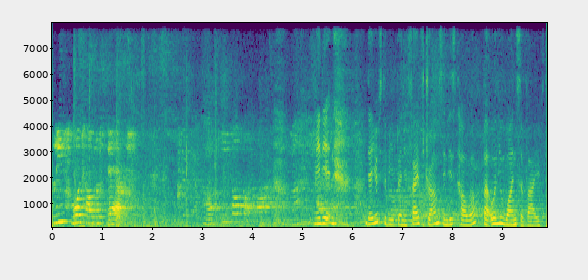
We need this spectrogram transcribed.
Please watch out the stairs. Made it. There used to be 25 drums in this tower, but only one survived.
